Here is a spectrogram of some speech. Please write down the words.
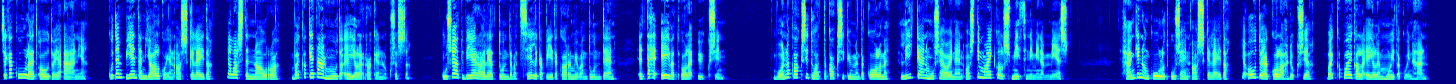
sekä kuulleet outoja ääniä, kuten pienten jalkojen askeleita ja lasten naurua, vaikka ketään muuta ei ole rakennuksessa. Useat vierailijat tuntevat selkäpiitä karmivan tunteen, että he eivät ole yksin. Vuonna 2023 liikkeen museoineen osti Michael Smith-niminen mies. Hänkin on kuullut usein askeleita ja outoja kolahduksia, vaikka paikalla ei ole muita kuin hän.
